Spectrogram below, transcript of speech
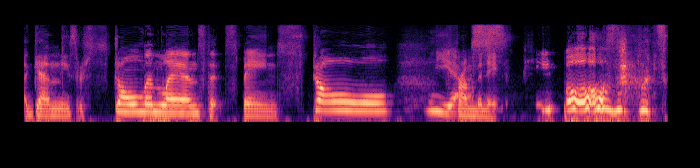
Again, these are stolen lands that Spain stole yes. from the native peoples. Let's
